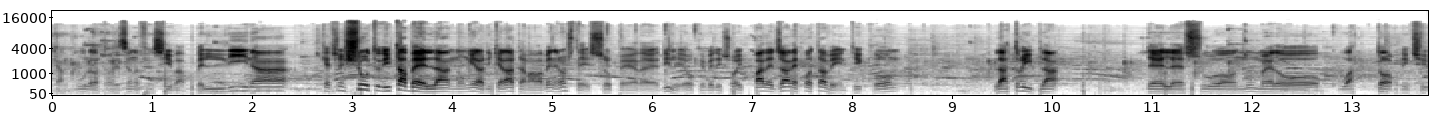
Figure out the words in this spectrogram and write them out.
cambura la transizione offensiva Bellina catch and shoot di tabella non era dichiarata ma va bene lo stesso per Di Leo che vede i suoi pareggiare a quota 20 con la tripla del suo numero 14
